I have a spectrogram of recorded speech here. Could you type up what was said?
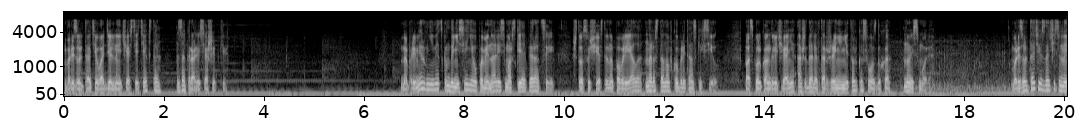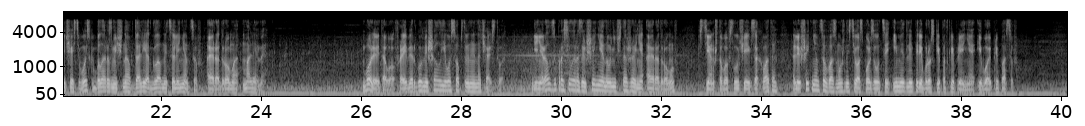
В результате в отдельные части текста закрались ошибки. Например, в немецком донесении упоминались морские операции, что существенно повлияло на расстановку британских сил, поскольку англичане ожидали вторжения не только с воздуха, но и с моря. В результате значительная часть войск была размещена вдали от главной цели немцев – аэродрома Малеме. Более того, Фрейбергу мешало его собственное начальство. Генерал запросил разрешение на уничтожение аэродромов с тем, чтобы в случае их захвата лишить немцев возможности воспользоваться ими для переброски подкрепления и боеприпасов.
